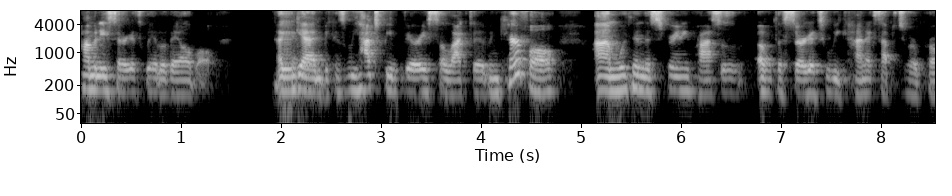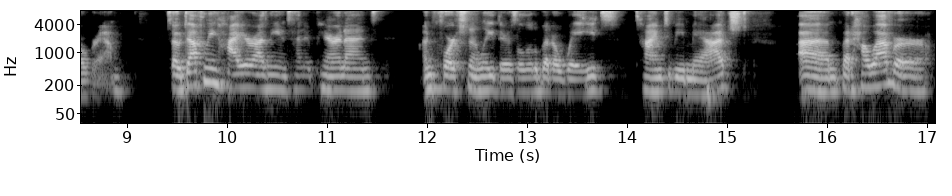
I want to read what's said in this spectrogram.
how many surrogates we have available. Again, because we have to be very selective and careful um, within the screening process of the surrogates who we can accept to our program. So definitely higher on the intended parent end. Unfortunately, there's a little bit of wait time to be matched. Um, but however,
